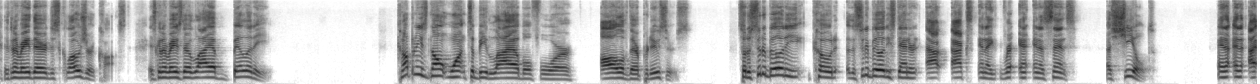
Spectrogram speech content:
It's going to raise their disclosure cost. It's going to raise their liability. Companies don't want to be liable for all of their producers. So the suitability code, the suitability standard acts in a in a sense a shield. And and I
